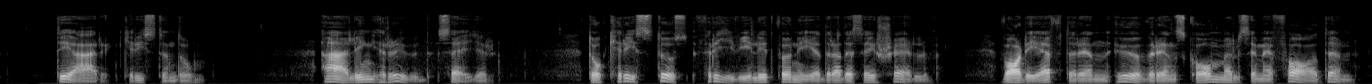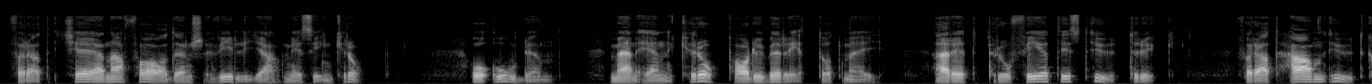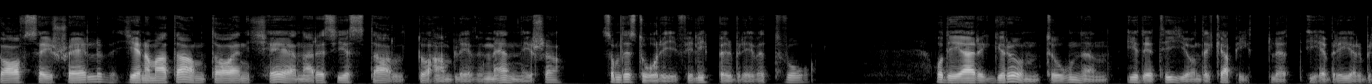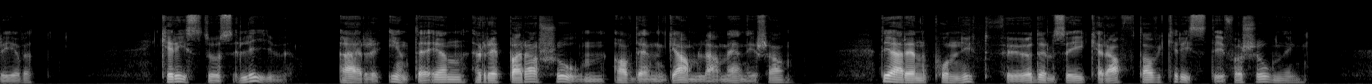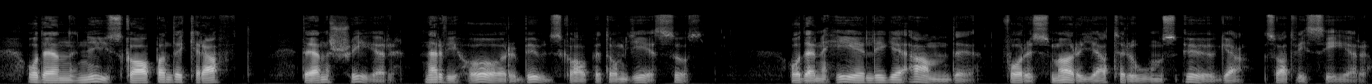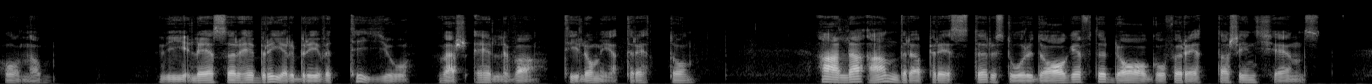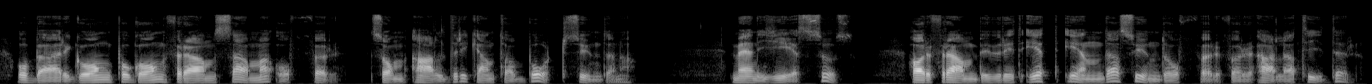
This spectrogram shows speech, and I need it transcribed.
Det är kristendom. Erling Rud säger då Kristus frivilligt förnedrade sig själv var det efter en överenskommelse med Fadern för att tjäna Faderns vilja med sin kropp. Och orden men en kropp har du berett åt mig, är ett profetiskt uttryck för att han utgav sig själv genom att anta en tjänares gestalt då han blev människa, som det står i Filipperbrevet 2. Och det är grundtonen i det tionde kapitlet i Hebreerbrevet. Kristus liv är inte en reparation av den gamla människan det är en på nytt födelse i kraft av Kristi försoning. Och den nyskapande kraft, den sker när vi hör budskapet om Jesus och den helige Ande får smörja trons öga så att vi ser honom. Vi läser Hebreerbrevet 10, vers 11 till och med 13. Alla andra präster står dag efter dag och förrättar sin tjänst och bär gång på gång fram samma offer som aldrig kan ta bort synderna. Men Jesus har framburit ett enda syndoffer för alla tider.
